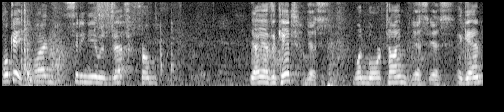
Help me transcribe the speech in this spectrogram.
Okay, I'm sitting here with Geoff from Jaya the Cat. Yes, One more time yes, yes. again.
